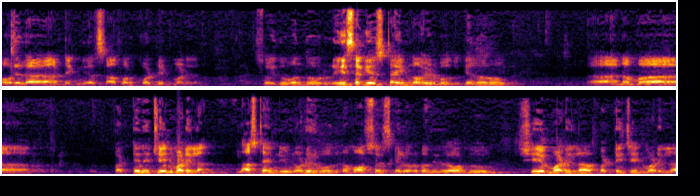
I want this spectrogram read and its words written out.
ಅವರೆಲ್ಲ ಟೆಕ್ನಿಕಲ್ ಸ್ಟಾಫ್ ಅವರು ಕೋಆರ್ಡಿನೇಟ್ ಮಾಡಿದರು. ಸೊ ಇದು ಒಂದು ರೇಸ್ ಅಗೇನ್ಸ್ಟ್ ಟೈಮ್ ನಾವು ಹೇಳ್ಬೋದು. ಕೆಲವರು ನಮ್ಮ ಬಟ್ಟೆನೇ ಚೇಂಜ್ ಮಾಡಿಲ್ಲ. ಲಾಸ್ಟ್ ಟೈಮ್ ನೀವು ನೋಡಿರ್ಬೋದು, ನಮ್ಮ ಆಫೀಸರ್ಸ್ ಕೆಲವರು ಬಂದಿದ್ರು ಅವ್ರದ್ದು ಶೇವ್ ಮಾಡಿಲ್ಲ, ಬಟ್ಟೆ ಚೇಂಜ್ ಮಾಡಿಲ್ಲ.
